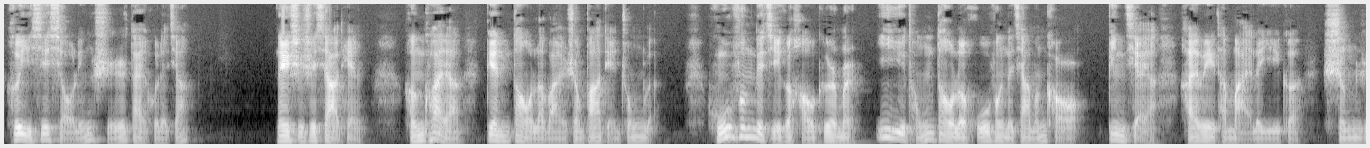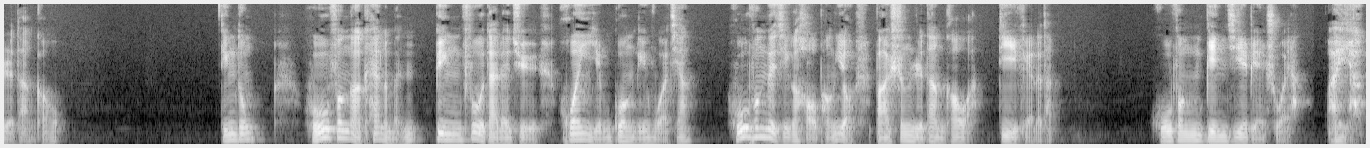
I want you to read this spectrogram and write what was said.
和一些小零食带回了家。那时是夏天，很快啊，便到了晚上八点钟了。胡峰的几个好哥们一同到了胡峰的家门口，并且呀，还为他买了一个生日蛋糕。叮咚，胡峰啊开了门，并附带了句“欢迎光临我家”。胡峰的几个好朋友把生日蛋糕啊递给了他。胡峰边接边说：“呀，哎呀，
